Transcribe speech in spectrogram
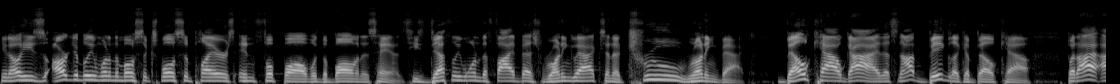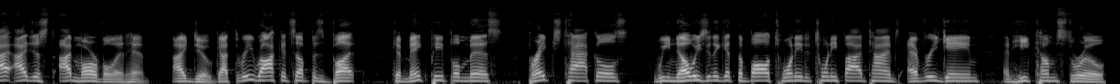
you know he's arguably one of the most explosive players in football with the ball in his hands. He's definitely one of the five best running backs and a true running back, bell cow guy. That's not big like a bell cow, but I, I, I just I marvel at him. I do. Got three rockets up his butt, can make people miss, breaks tackles. We know he's going to get the ball 20 to 25 times every game, and he comes through.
